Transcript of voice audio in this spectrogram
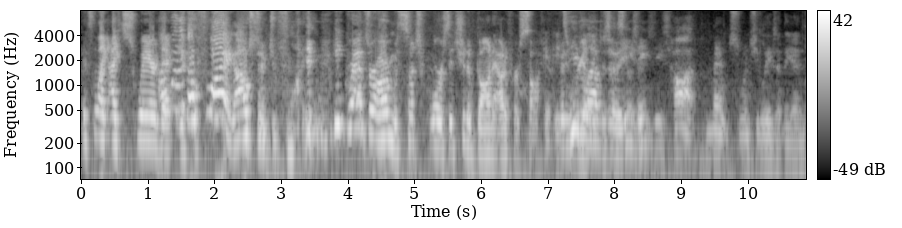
it's like i swear that I want to go flying. I'll send you flying. He grabs her arm with such force it should have gone out of her socket. It's but he really loves her. He's, he's, his heart melts when she leaves at the end.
